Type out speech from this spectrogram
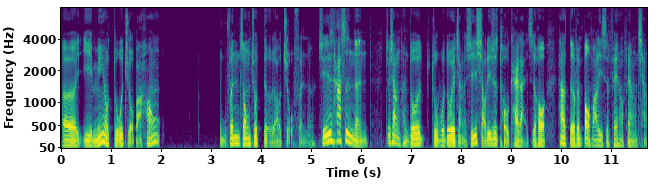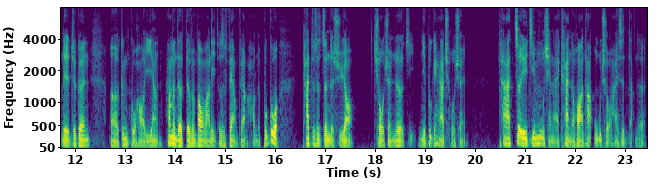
呃，也没有多久吧，好像五分钟就得到九分了。其实他是能。就像很多主播都会讲的，其实小丽就是投开来之后，他的得分爆发力是非常非常强烈的，就跟呃跟国豪一样，他们的得分爆发力都是非常非常好的。不过他就是真的需要球权热机，你不给他球权，他这一季目前来看的话，他无球还是打的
